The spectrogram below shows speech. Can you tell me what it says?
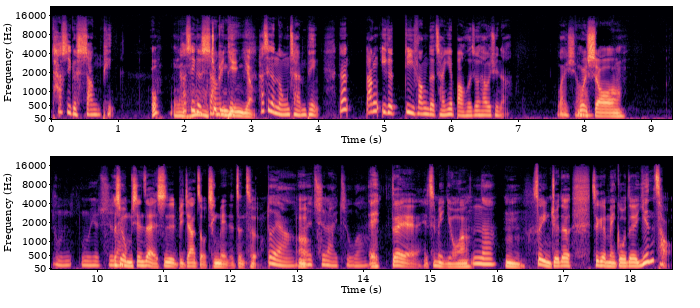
它是一个商品哦，它是一个商品，就跟烟一样，它是个农产品。那当一个地方的产业饱和之后，它会去哪？外销，外销啊。我们我们也吃，而且我们现在也是比较走亲美的政策。对啊，我们也吃来猪啊，哎，对，也吃美牛啊。嗯呢，嗯，所以你觉得这个美国的烟草？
